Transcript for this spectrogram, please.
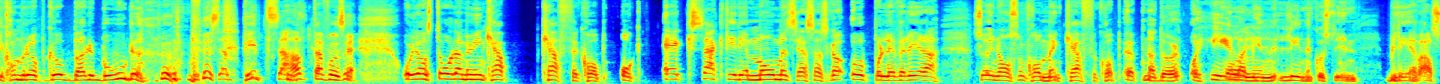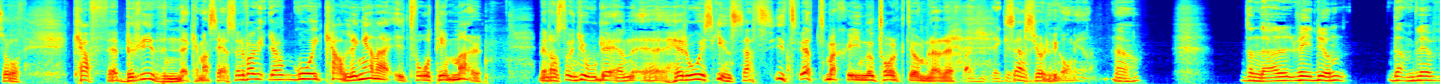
det kommer upp gubbar ur borden med pizzahattar på sig. Och jag står där med min kapp kaffekopp och exakt i det moment jag ska upp och leverera så är någon som kommer med en kaffekopp, öppnar dörren och hela Oj. min linnekostym blev alltså kaffebrun kan man säga. Så det var, jag går i kallingarna i två timmar medan de gjorde en eh, heroisk insats i tvättmaskin och torktumlare. Herregud. Sen körde vi igång igen. Ja. Den där videon den blev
